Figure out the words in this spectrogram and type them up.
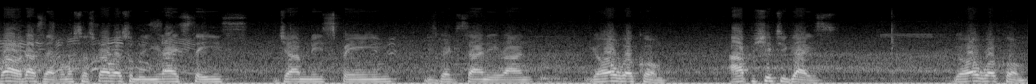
Wow, that's nice. For my subscribers from the United States, Germany, Spain, Uzbekistan, Iran, you're all welcome. I appreciate you guys. You're all welcome.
